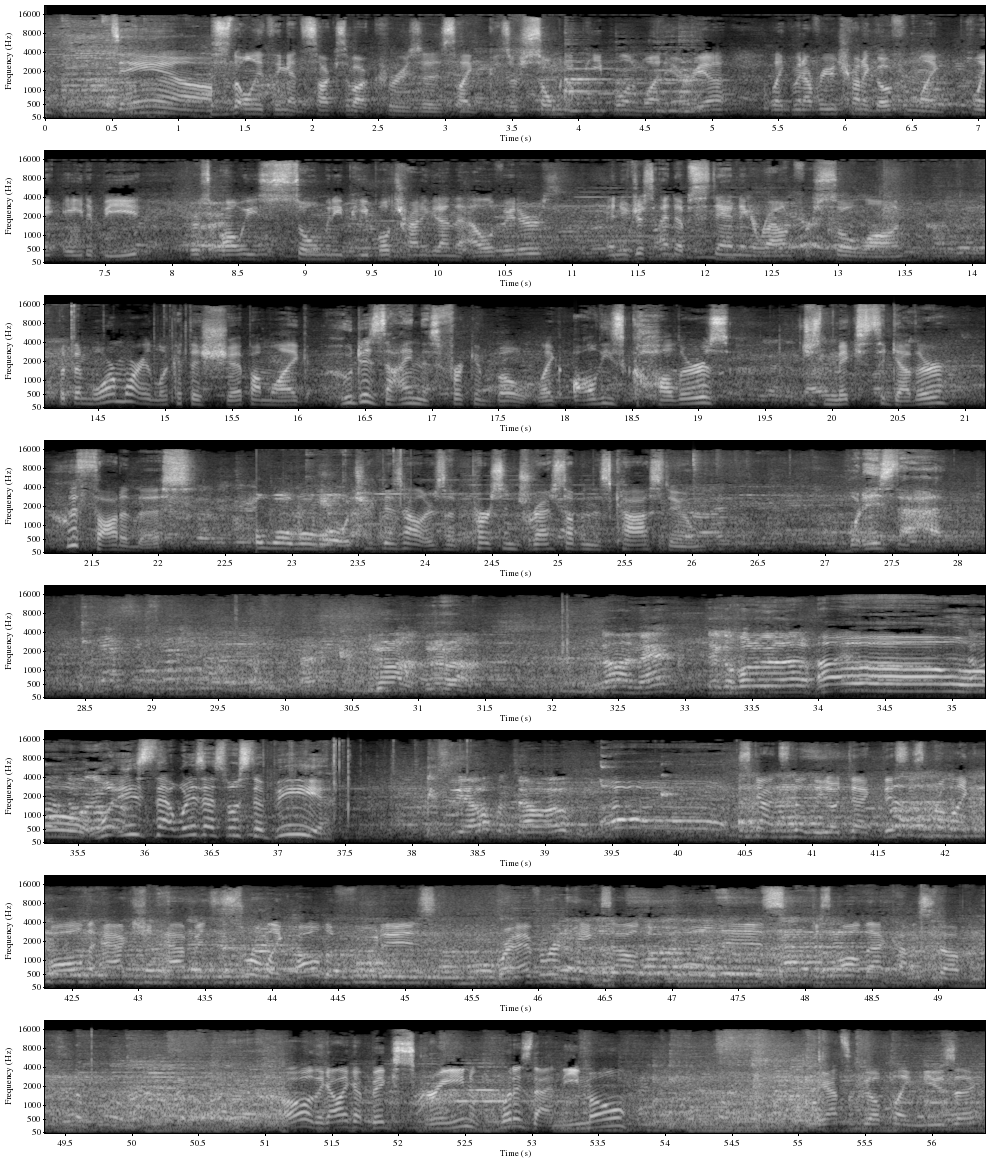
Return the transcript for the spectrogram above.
Damn. This is the only thing that sucks about cruises, like, because there's so many people in one area. Like, whenever you're trying to go from like point A to B, there's always so many people trying to get on the elevators, and you just end up standing around for so long. But the more and more I look at this ship, I'm like, who designed this freaking boat? Like, all these colors just mixed together. Who thought of this? Whoa, whoa, whoa, whoa, check this out. There's a person dressed up in this costume. What is that? Turn around, turn around. Come on, man. Take a photo with the Oh, what is that? What is that supposed to be? It's the elephant, tell elephant. Just got to the Lido deck. This is where like all the action happens. This is where like all the food is, where everyone hangs out. The pool is, just all that kind of stuff. Like a big screen. What is that, Nemo? They got some people playing music.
